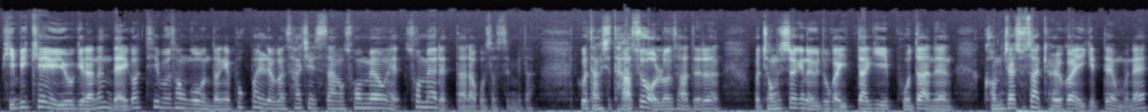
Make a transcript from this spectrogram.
BBK 의혹이라는 네거티브 선거 운동의 폭발력은 사실상 소명 소멸했다라고 썼습니다. 그리고 당시 다수 언론사들은 뭐 정치적인 의도가 있다기보다는 검찰 수사 결과이기 때문에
